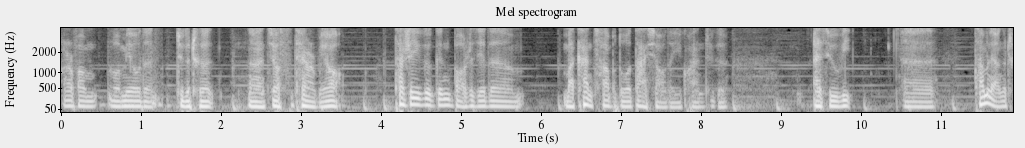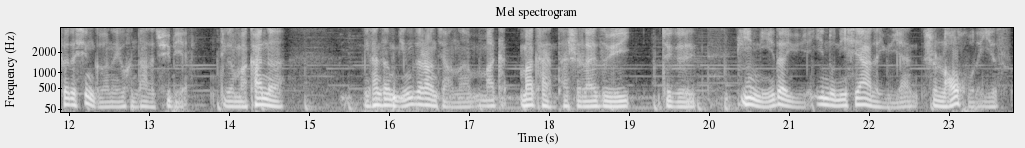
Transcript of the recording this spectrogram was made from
阿尔法罗密欧的这个车，啊叫斯泰尔维奥，它是一个跟保时捷的马看差不多大小的一款这个 SUV，呃，他们两个车的性格呢有很大的区别，这个马看呢。你看从名字上讲呢，马卡马坎它是来自于这个印尼的语印度尼西亚的语言，是老虎的意思。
